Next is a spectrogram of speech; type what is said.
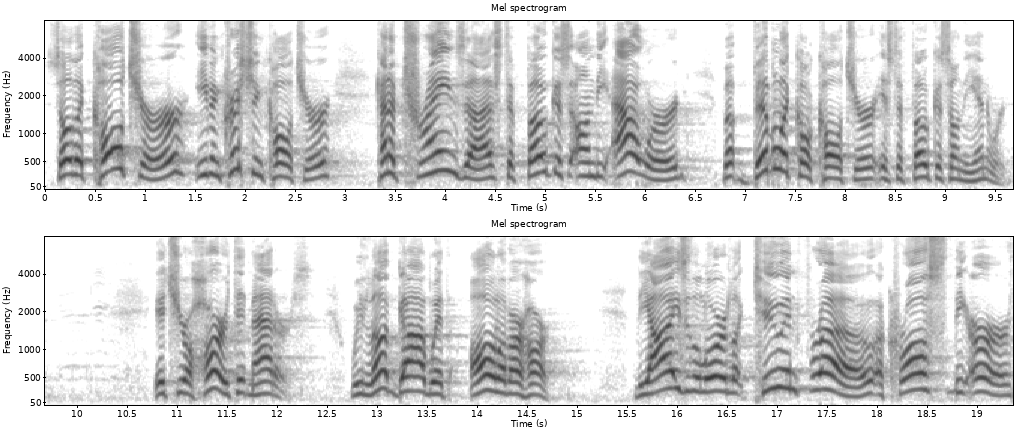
So the culture, even Christian culture, kind of trains us to focus on the outward, but biblical culture is to focus on the inward. It's your heart that matters. We love God with all of our heart. The eyes of the Lord look to and fro across the earth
